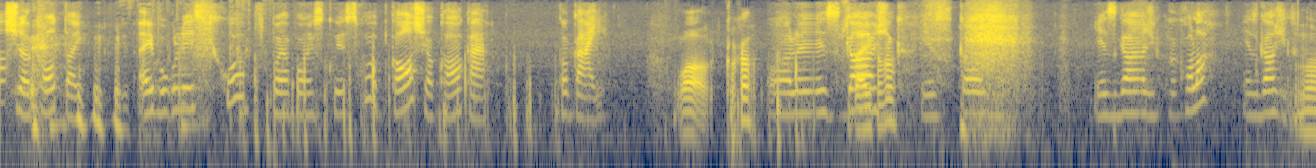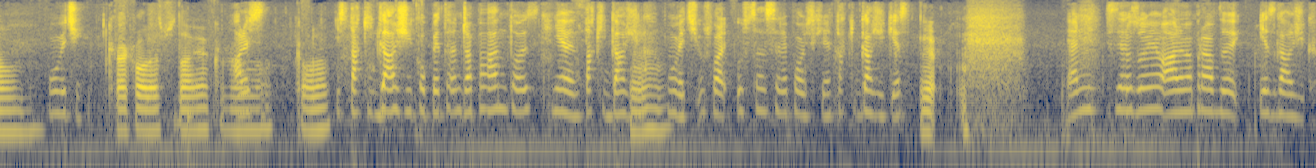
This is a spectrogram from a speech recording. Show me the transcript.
Kosia, kotaj. Ej, w ogóle jest chłop po japońsku, jest chłop. Kosio, koka. Kokaj. Wow, koka? O, ale jest gazik. Jest gazik. Jest gazik. Coca-Cola? Jest gazik. No, Mówię ci. Coca-Cola sprzedaje, Coca-Cola. Ale s- Cola. Jest taki gazik, kopie ten Japan to jest, nie wiem, taki gazik. Mhm. Mówię ci, usta, usta jest japońskie? Taki gazik jest. Nie. Ja nic nie rozumiem, ale naprawdę jest gazik.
